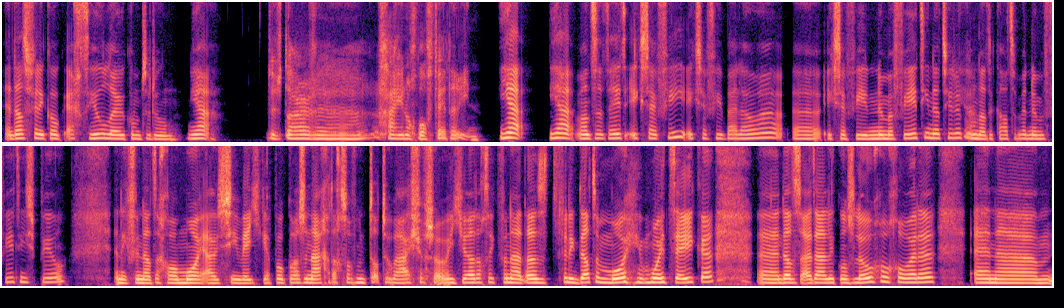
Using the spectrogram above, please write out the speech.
En dat vind ik ook echt heel leuk om te doen. Ja. Dus daar uh, ga je nog wel verder in. Ja, ja, want het heet XIV, XIV bij Laura. Uh, XIV nummer 14 natuurlijk, ja. omdat ik altijd met nummer 14 speel. En ik vind dat er gewoon mooi uitzien. Weet je, ik heb ook wel eens nagedacht over een tatoeage of zo. Weet je wel, dacht ik van nou, dat vind ik dat een mooi, mooi teken. Uh, dat is uiteindelijk ons logo geworden. En uh,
